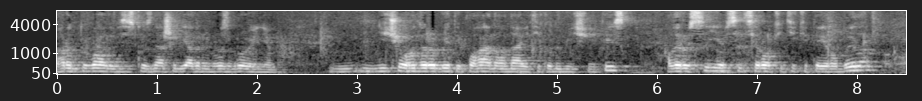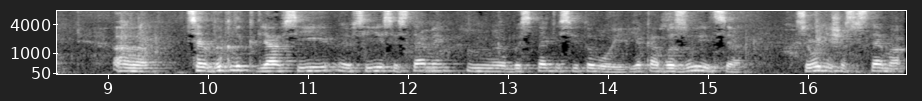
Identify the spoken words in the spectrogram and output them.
гарантували в зв'язку з нашим ядерним роззброєнням нічого не робити поганого, навіть економічний тиск. Але Росія всі ці роки тільки те й робила. Е, Це виклик для всієї, всієї системи безпеки світової, яка базується, сьогоднішня система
